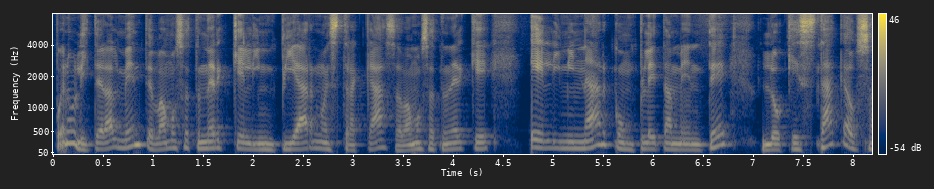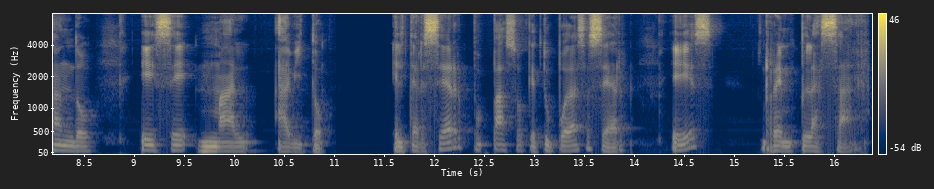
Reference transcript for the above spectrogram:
Bueno, literalmente vamos a tener que limpiar nuestra casa, vamos a tener que eliminar completamente lo que está causando ese mal hábito. El tercer paso que tú puedas hacer es reemplazar.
